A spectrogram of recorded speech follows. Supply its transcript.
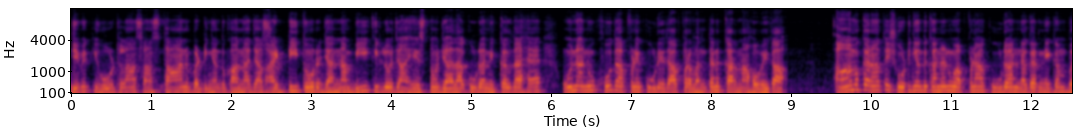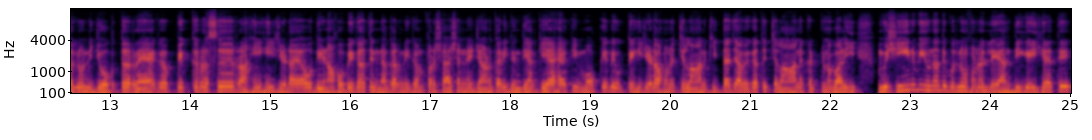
ਜਿਵੇਂ ਕਿ ਹੋਟਲਾਂ, ਸੰਸਥਾਨ, ਵੱਡੀਆਂ ਦੁਕਾਨਾਂ ਜਾਂ ਆਈਟੀ ਤੋਂ ਰੋਜ਼ਾਨਾ 20 ਕਿਲੋ ਜਾਂ ਇਸ ਤੋਂ ਜ਼ਿਆਦਾ ਕੂੜਾ ਨਿਕਲਦਾ ਹੈ, ਉਹਨਾਂ ਨੂੰ ਖੁਦ ਆਪਣੇ ਕੂੜੇ ਦਾ ਪ੍ਰਬੰਧਨ ਕਰਨਾ ਹੋਵੇਗਾ। ਆਮ ਘਰਾਂ ਤੇ ਛੋਟੀਆਂ ਦੁਕਾਨਾਂ ਨੂੰ ਆਪਣਾ ਕੂੜਾ ਨਗਰ ਨਿਗਮ ਵੱਲੋਂ ਨਿਯੁਕਤ ਰੈਗ ਪਿਕਰਸ ਰਾਹੀਂ ਹੀ ਜਿਹੜਾ ਆ ਉਹ ਦੇਣਾ ਹੋਵੇਗਾ ਤੇ ਨਗਰ ਨਿਗਮ ਪ੍ਰਸ਼ਾਸਨ ਨੇ ਜਾਣਕਾਰੀ ਦਿੰਦਿਆਂ ਕਿਹਾ ਹੈ ਕਿ ਮੌਕੇ ਦੇ ਉੱਤੇ ਹੀ ਜਿਹੜਾ ਹੁਣ ਚਲਾਨ ਕੀਤਾ ਜਾਵੇਗਾ ਤੇ ਚਲਾਨ ਕੱਟਣ ਵਾਲੀ ਮਸ਼ੀਨ ਵੀ ਉਹਨਾਂ ਦੇ ਵੱਲੋਂ ਹੁਣ ਲਿਆਂਦੀ ਗਈ ਹੈ ਤੇ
